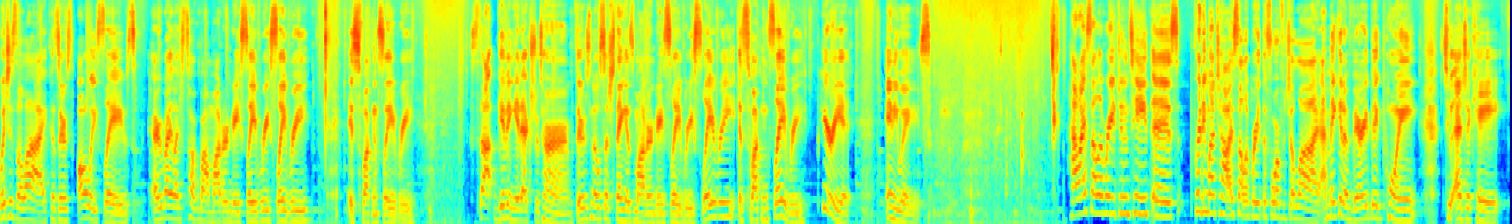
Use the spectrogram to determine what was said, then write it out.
which is a lie because there's always slaves. Everybody likes to talk about modern day slavery. Slavery is fucking slavery. Stop giving it extra terms. There's no such thing as modern day slavery. Slavery is fucking slavery, period. Anyways, how I celebrate Juneteenth is pretty much how I celebrate the 4th of July. I make it a very big point to educate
